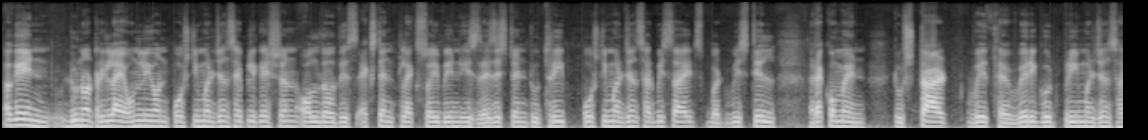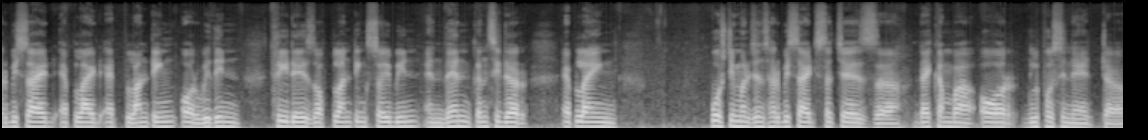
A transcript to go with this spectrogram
Again, do not rely only on post-emergence application although this XtendFlex soybean is resistant to three post-emergence herbicides but we still recommend to start with a very good pre-emergence herbicide applied at planting or within 3 days of planting soybean and then consider applying post-emergence herbicides such as uh, dicamba or glufosinate uh,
